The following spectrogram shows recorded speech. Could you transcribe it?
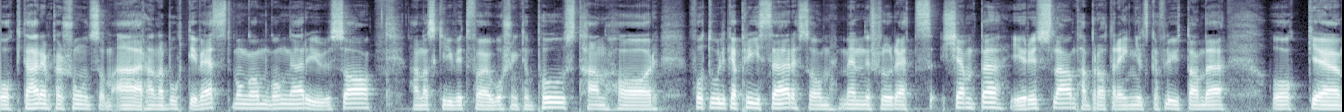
Och det här är en person som är, han har bott i väst många omgångar i USA. Han har skrivit för Washington Post. Han har fått olika priser som människorättskämpe i Ryssland. Han pratar engelska flytande och eh,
